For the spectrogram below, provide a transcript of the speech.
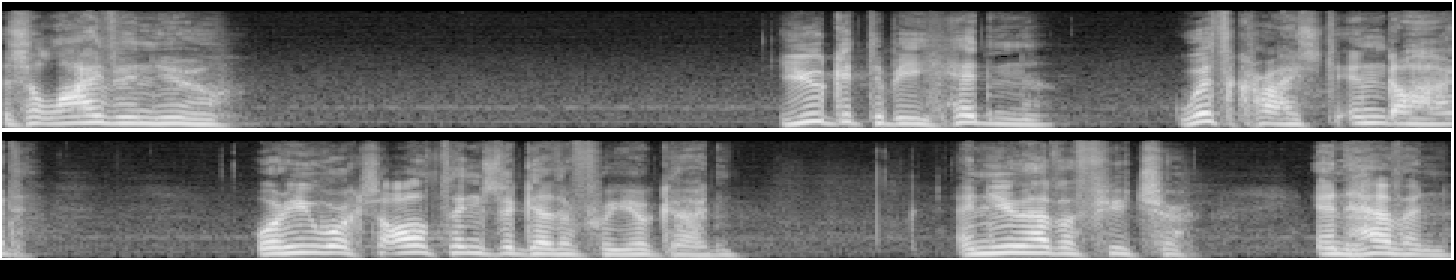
is alive in you. You get to be hidden with Christ in God, where He works all things together for your good. And you have a future in heaven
